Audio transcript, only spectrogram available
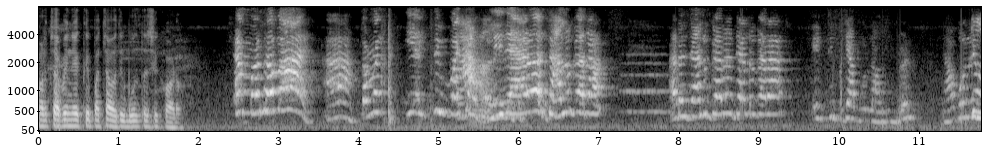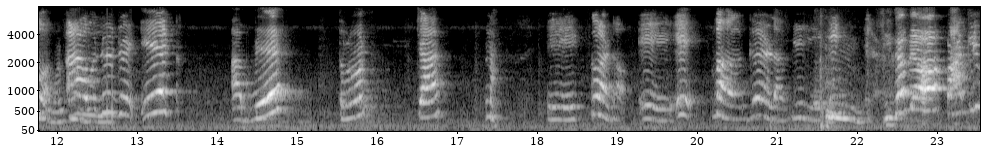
મરચાભાઈને એકથી પચાવથી બોલતો શીખવાડો. સીધા બે પાકી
